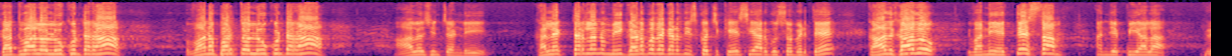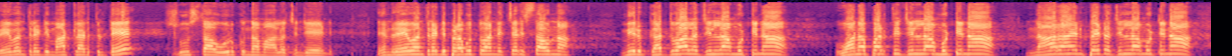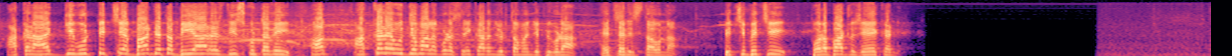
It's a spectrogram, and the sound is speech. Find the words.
గద్వాలో లూకుంటారా? వనపర్తో లూకుంటారా? ఆలోచించండి. కలెక్టర్లను మీ గడప దగ్గర తీసుకొచ్చి కేసీఆర్ కూర్చోబెడితే కాదు కాదు ఇవన్నీ ఎత్తేస్తాం. అని చెప్పి అలా రేవంత్ రెడ్డి మాట్లాడుతుంటే చూస్తా ఊరుకుందామా ఆలోచన చేయండి. నేను రేవంత్ రెడ్డి ప్రభుత్వాన్ని హెచ్చరిస్తా ఉన్నా. మీరు గద్వాల జిల్లా ముట్టినా వనపర్తి జిల్లా ముట్టినా నారాయణపేట జిల్లా ముట్టినా అక్కడ అగ్గి ఉట్టిచ్చే బాధ్యత బీఆర్ఎస్ తీసుకుంటది. అక్కడే ఉద్యమాలకు కూడా శ్రీకారం చుడతామని చెప్పి కూడా హెచ్చరిస్తా ఉన్నా. పిచ్చి పిచ్చి పొరపాట్లు చేయకండి.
